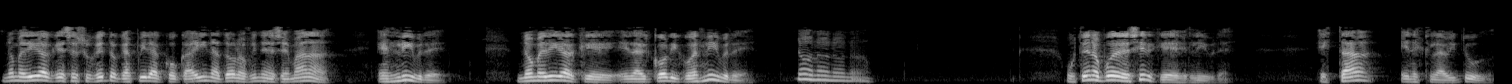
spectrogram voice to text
No me diga que ese sujeto que aspira a cocaína todos los fines de semana es libre. No me diga que el alcohólico es libre. No, no, no, no. Usted no puede decir que es libre. Está en esclavitud.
